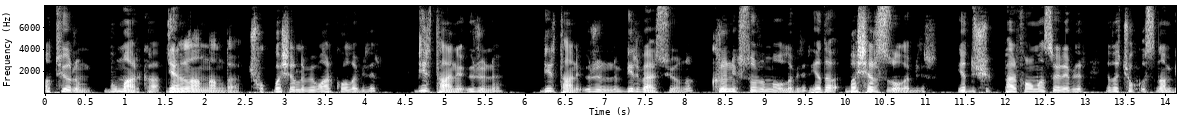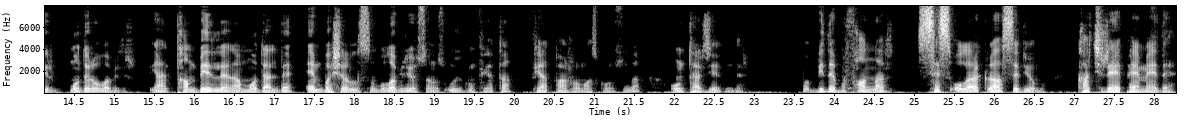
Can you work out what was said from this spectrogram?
Atıyorum bu marka genel anlamda çok başarılı bir marka olabilir. Bir tane ürünü, bir tane ürünün bir versiyonu kronik sorunlu olabilir ya da başarısız olabilir. Ya düşük performans verebilir ya da çok ısınan bir model olabilir. Yani tam belirlenen modelde en başarılısını bulabiliyorsanız uygun fiyata, fiyat performans konusunda onu tercih edin derim. Bir de bu fanlar ses olarak rahatsız ediyor mu? Kaç RPM'de?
